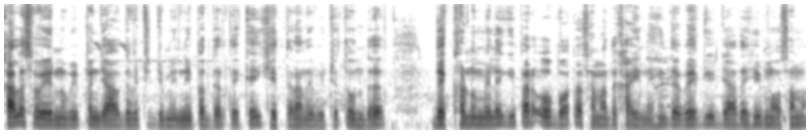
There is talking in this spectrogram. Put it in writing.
ਕੱਲ ਸਵੇਰ ਨੂੰ ਵੀ ਪੰਜਾਬ ਦੇ ਵਿੱਚ ਜ਼ਮੀਨੀ ਪੱਧਰ ਤੇ ਕਈ ਖੇਤਰਾਂ ਦੇ ਵਿੱਚ ਧੁੰਦ ਦੇਖਣ ਨੂੰ ਮਿਲੇਗੀ, ਪਰ ਉਹ ਬਹੁਤਾ ਸਮਾਂ ਦਿਖਾਈ ਨਹੀਂ ਦੇਵੇਗੀ। ਜਦ ਹੀ ਮੌਸਮ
